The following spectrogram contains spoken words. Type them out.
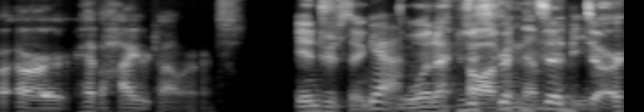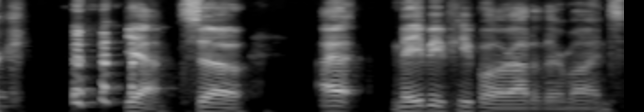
are have a higher tolerance. Interesting. Yeah. The one I just read said dark. yeah. So I maybe people are out of their minds,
